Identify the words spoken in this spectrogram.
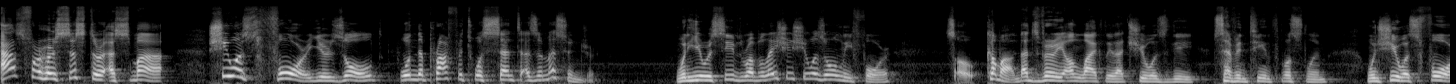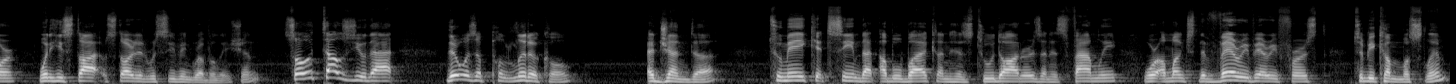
As for her sister Asma, she was four years old when the Prophet was sent as a messenger. When he received revelation, she was only four. So, come on, that's very unlikely that she was the 17th Muslim when she was four when he start, started receiving revelation. So, it tells you that there was a political agenda to make it seem that Abu Bakr and his two daughters and his family were amongst the very, very first to become Muslim.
